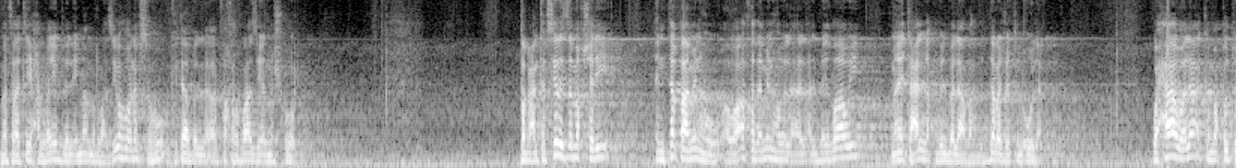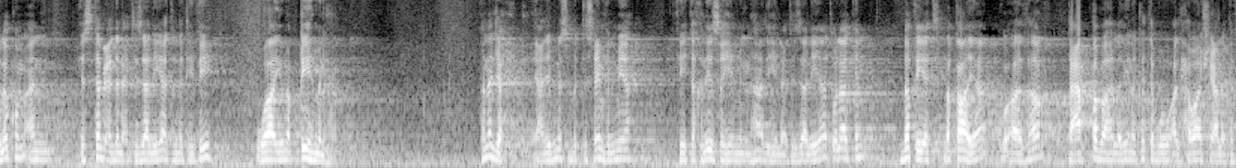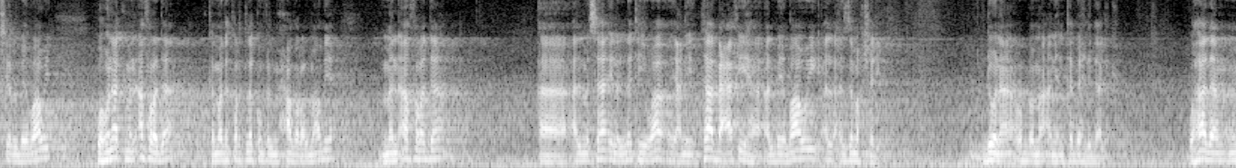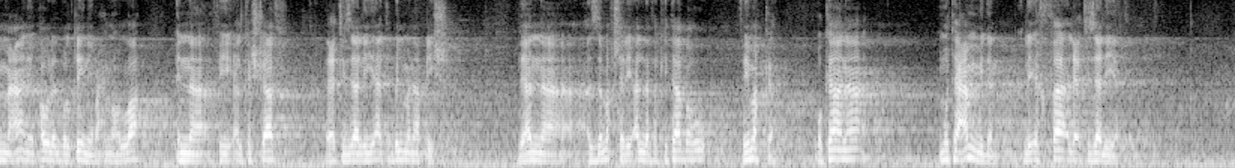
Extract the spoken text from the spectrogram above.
مفاتيح الغيب للإمام الرازي وهو نفسه كتاب الفخر الرازي المشهور. طبعا تفسير الزمخشري انتقى منه أو أخذ منه البيضاوي ما يتعلق بالبلاغة بالدرجة الأولى. وحاول كما قلت لكم أن يستبعد الاعتزاليات التي فيه وينقيه منها. فنجح يعني بنسبة 90% في تخليصه من هذه الاعتزاليات ولكن بقيت بقايا وآثار تعقبها الذين كتبوا الحواشي على تفسير البيضاوي. وهناك من أفرد كما ذكرت لكم في المحاضرة الماضية من أفرد المسائل التي يعني تابع فيها البيضاوي الزمخشري دون ربما أن ينتبه لذلك. وهذا من معاني قول البلقيني رحمه الله إن في الكشاف اعتزاليات بالمناقيش لأن الزمخشري ألف كتابه في مكة وكان متعمدا لإخفاء الاعتزاليات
